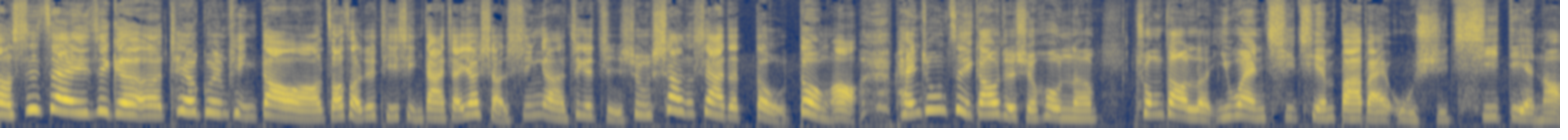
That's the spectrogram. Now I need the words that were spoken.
老师在这个呃 Telegram 频道哦，早早就提醒大家要小心啊，这个指数上下的抖动哦。盘中最高的时候呢，冲到了一万七千八百五十七点哦，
